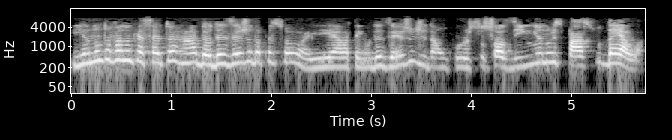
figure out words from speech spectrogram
E eu não estou falando que é certo ou errado, é o desejo da pessoa. E ela tem o desejo de dar um curso sozinha no espaço dela.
